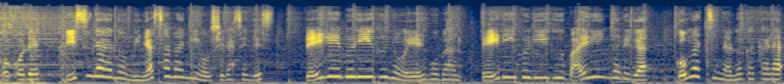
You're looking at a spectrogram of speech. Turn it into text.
ここでリスナーの皆様にお知らせです。デイリーブリーフの英語版デイリーブリーフバイリンガルが5月7日から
